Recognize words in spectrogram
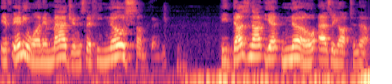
If anyone imagines that he knows something, he does not yet know as he ought to know.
